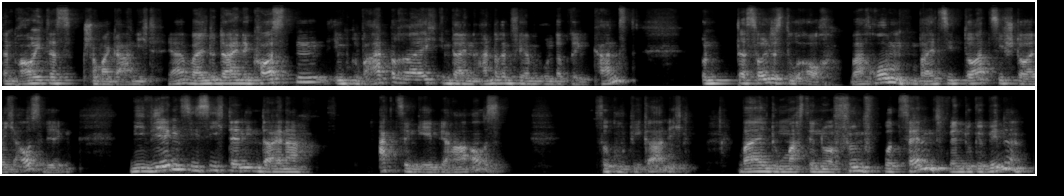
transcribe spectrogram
dann brauche ich das schon mal gar nicht, ja, weil du deine Kosten im Privatbereich in deinen anderen Firmen unterbringen kannst. Und das solltest du auch. Warum? Weil sie dort sich steuerlich auswirken. Wie wirken sie sich denn in deiner Aktien GmbH aus? so gut wie gar nicht. Weil du machst ja nur 5%, wenn du Gewinne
